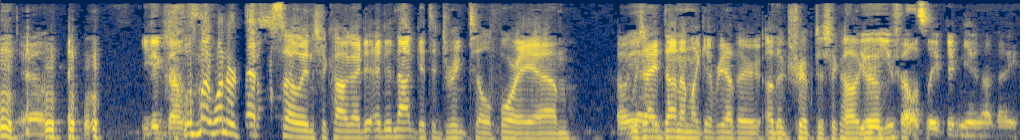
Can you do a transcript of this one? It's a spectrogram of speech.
yeah, you get was gone. my wonder that also in Chicago, I did, I did not get to drink till 4 a.m., Oh yeah, which I had done on like every other other trip to Chicago. you, you fell asleep, didn't you, that night?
